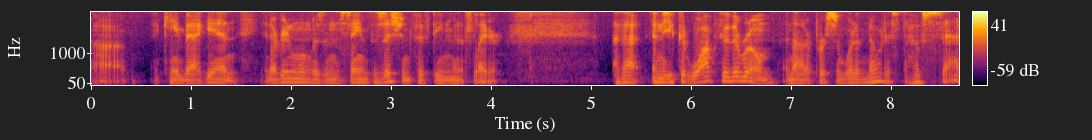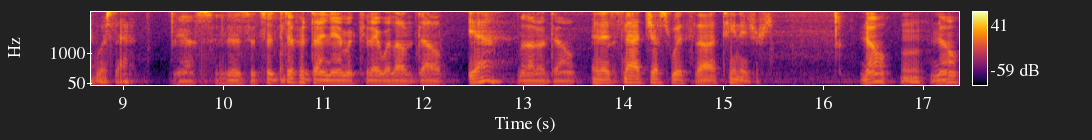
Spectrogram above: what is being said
Uh, I came back in, and everyone was in the same position 15 minutes later. I thought, and you could walk through the room, and not a person would have noticed. How sad was that? Yes, it is. It's a different dynamic today, without a doubt. Yeah, Without a doubt. and it's not just with uh, teenagers. No, Hmm. no.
